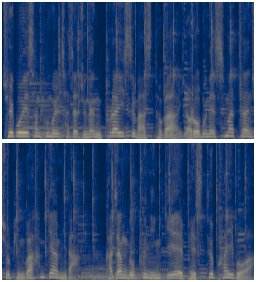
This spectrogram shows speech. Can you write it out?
최고의 상품을 찾아주는 프라이스 마스터가 여러분의 스마트한 쇼핑과 함께합니다. 가장 높은 인기의 베스트 5와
